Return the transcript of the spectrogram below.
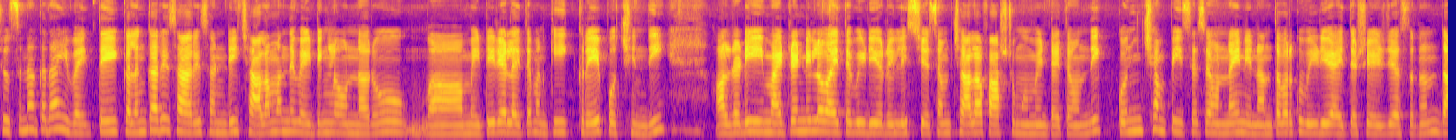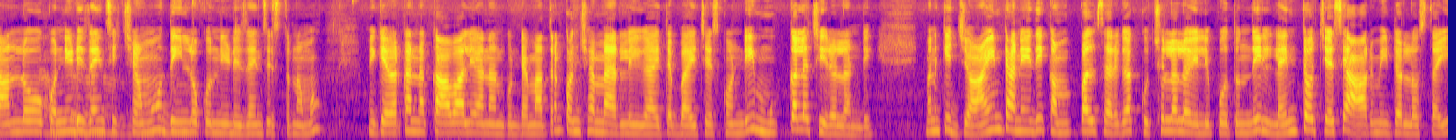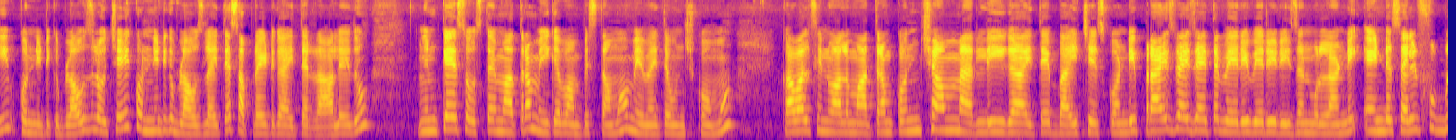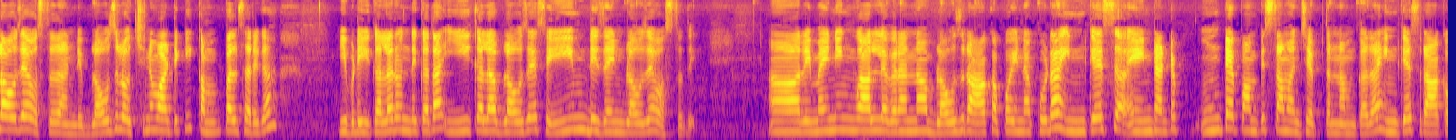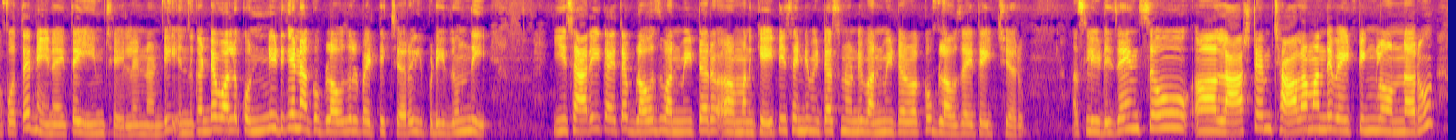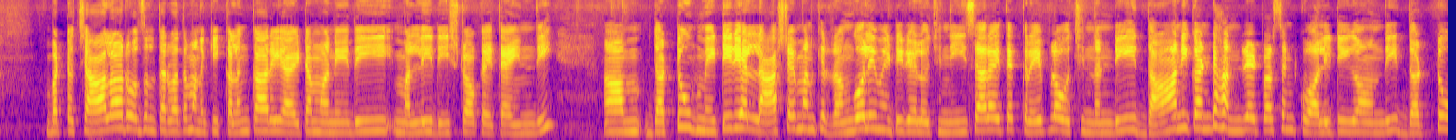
చూస్తున్నా కదా ఇవైతే కలంకారీ శారీస్ అండి. చాలామంది వెయిటింగ్లో ఉన్నారు. మెటీరియల్ అయితే మనకి క్రేప్ వచ్చింది. ఆల్రెడీ మై ట్రెండీలో అయితే వీడియో రిలీజ్ చేసాం చాలా ఫాస్ట్ మూమెంట్ అయితే ఉంది. కొంచెం పీసెస్ ఉన్నాయి. నేను అంతవరకు వీడియో అయితే షేర్ చేస్తున్నాను. దానిలో కొన్ని డిజైన్స్ ఇచ్చాము. దీనిలో కొన్ని డిజైన్స్ ఇస్తున్నాము. మీకు ఎవరికన్నా కావాలి అని అనుకుంటే మాత్రం కొంచెం ఎర్లీగా అయితే బై చేసుకోండి. ముక్కల చీరలండి. మనకి జాయింట్ అనేది కంపల్సరిగా కుచ్చులలో వెళ్ళిపోతుంది. లెంత్ వచ్చేసి ఆరు మీటర్లు వస్తాయి. కొన్నిటికి బ్లౌజులు వచ్చాయి కొన్నిటికి బ్లౌజులు అయితే సపరేట్గా అయితే రాలేదు. ఇన్ కేస్ వస్తే మాత్రం మీకే పంపిస్తాము మేమైతే ఉంచుకోము. కావాల్సిన వాళ్ళు మాత్రం కొంచెం ఎర్లీగా అయితే బై చేసుకోండి. ప్రైస్ వైజ్ అయితే వెరీ వెరీ రీజనబుల్ అండి. అండ్ సెల్ఫ్ బ్లౌజే వస్తుందండి. బ్లౌజులు వచ్చిన వాటికి కంపల్సరిగా ఇప్పుడు ఈ కలర్ ఉంది కదా ఈ కలర్ బ్లౌజే సేమ్ డిజైన్ బ్లౌజే వస్తుంది. రిమైనింగ్ వాళ్ళు ఎవరన్నా బ్లౌజ్ రాకపోయినా కూడా ఇన్ కేస్ ఏంటంటే ఉంటే పంపిస్తామని చెప్తున్నాం కదా ఇన్ కేస్ రాకపోతే నేనైతే ఏం చేయలేనండి. ఎందుకంటే వాళ్ళు కొన్నిటికే నాకు బ్లౌజులు పెట్టించారు ఇప్పుడు ఇది ఉంది. ఈ శారీకి అయితే బ్లౌజ్ వన్ మీటర్ మనకి ఎయిటీ సెంటీమీటర్స్ నుండి వన్ మీటర్ వరకు బ్లౌజ్ అయితే ఇచ్చారు. అసలు ఈ డిజైన్స్ లాస్ట్ టైం చాలామంది వెయిటింగ్లో ఉన్నారు. బట్ చాలా రోజుల తర్వాత మనకి కలంకారీ ఐటమ్ అనేది మళ్ళీ రీస్టాక్ అయితే అయింది. దట్టు మెటీరియల్ లాస్ట్ టైం మనకి రంగోలీ మెటీరియల్ వచ్చింది. ఈసారి అయితే క్రేప్లో వచ్చిందండి. దానికంటే హండ్రెడ్ పర్సెంట్ క్వాలిటీగా ఉంది. దట్టు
